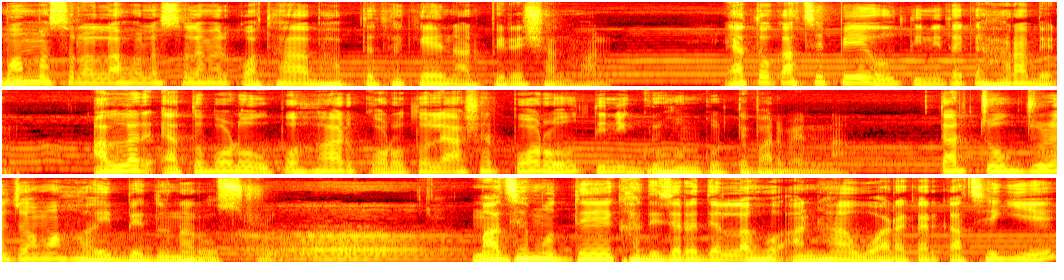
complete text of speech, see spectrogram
মোহাম্মদ সাল্লাহ সাল্লামের কথা ভাবতে থাকেন আর পেরেশান হন। এত কাছে পেয়েও তিনি তাকে হারাবেন। আল্লাহর এত বড় উপহার করতলে আসার পরও তিনি গ্রহণ করতে পারবেন না। তার চোখ জুড়ে জমা হয় বেদনার অশ্রু। মাঝে মধ্যে খাদিজা রাদিয়াল্লাহু আনহা ওয়ারাকার কাছে গিয়ে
